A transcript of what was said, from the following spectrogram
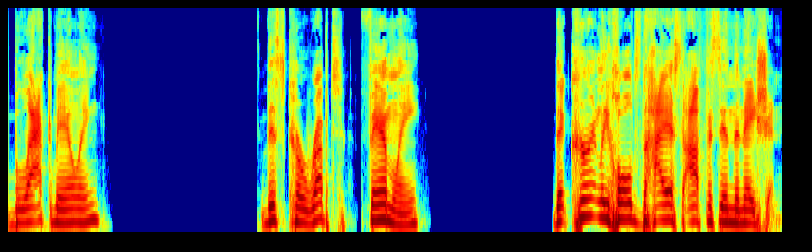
blackmailing this corrupt family that currently holds the highest office in the nation?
